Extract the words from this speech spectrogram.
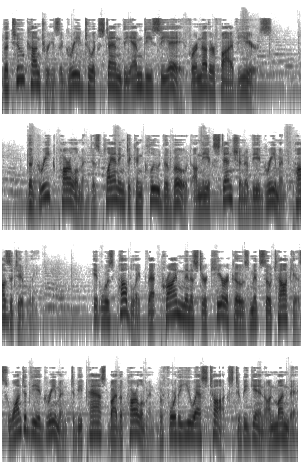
The two countries agreed to extend the MDCA for another five years. The Greek parliament is planning to conclude the vote on the extension of the agreement positively. It was public that Prime Minister Kyriakos Mitsotakis wanted the agreement to be passed by the parliament before the U.S. talks to begin on Monday.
